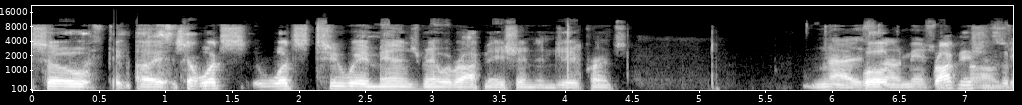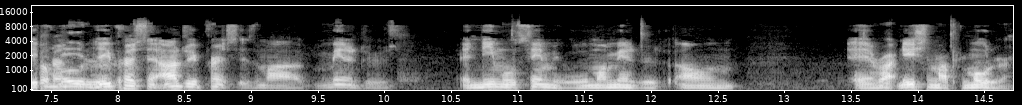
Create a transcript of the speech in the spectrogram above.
So Uh, so what's what's two way management with Roc Nation and Jay Prince? Nah, it's well, not a management. Roc Nation's Um, the Jay Prince, promoter. Jay Prince and Andre Prince is my managers, and Nemo Samuel my managers. Um, and Roc Nation my promoter.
